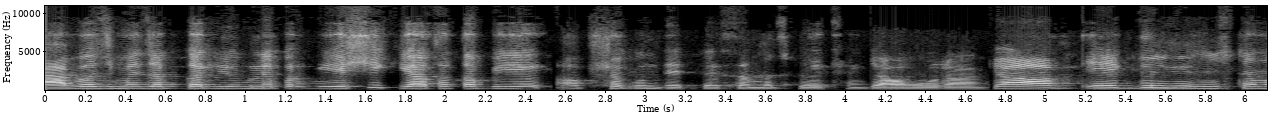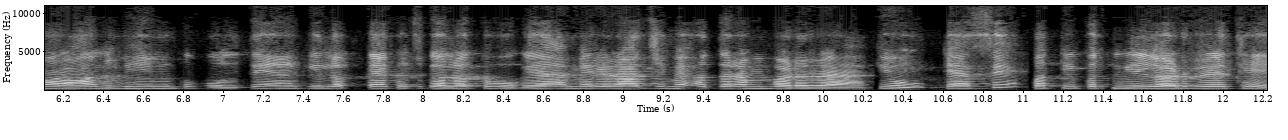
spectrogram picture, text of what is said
एवज में जब कलयुग ने प्रवेश ही किया था, तब ये आप शगुन देखकर समझ गए थे क्या हो रहा है। क्या एक दिन युधिष्ठिर महाराज भीम को बोलते हैं कि लगता है कुछ गलत हो गया है, मेरे राज्य में अधर्म बढ़ रहा है। क्यों? कैसे? पति पत्नी लड़ रहे थे।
